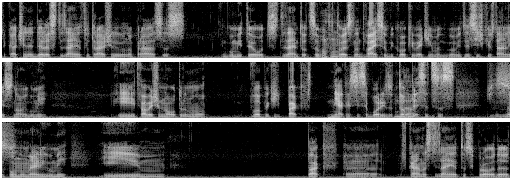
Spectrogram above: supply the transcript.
Така че неделя състезанието трябваше да го направя с гумите от състезанието от събота. Мгм. Тоест на 20 обиколки вече имат гумите. Всички останали с нови гуми. И това беше много трудно. Въпреки че пак някак си се борих за топ Да. 10 с напълно умрели гуми. И м, пак а, в края на състезанието се пробва да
